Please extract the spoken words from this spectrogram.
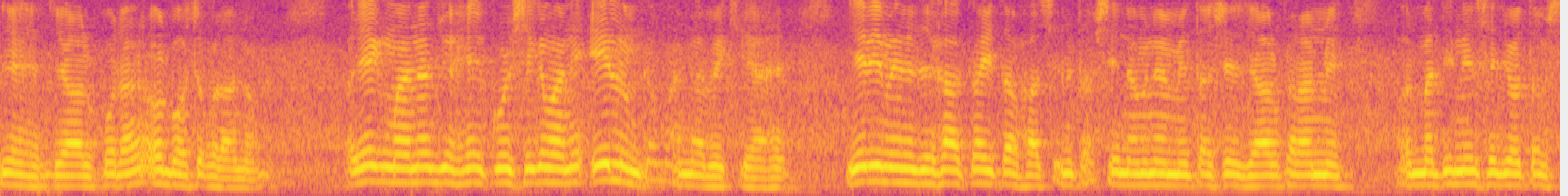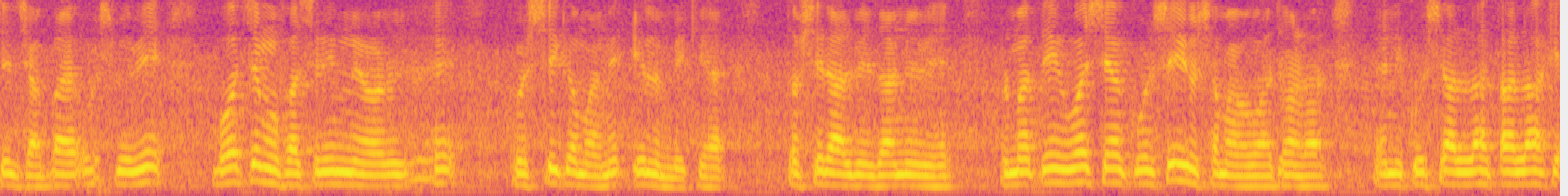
یہ ہے ضیاء القرآن اور بہت سے قرآنوں میں۔ اور ایک معنی جو ہے کرسی کے معنی علم کا معنی بھی کیا ہے۔ یہ بھی میں نے دیکھا، کئی تفاصر میں تفصیل نمونہ میں، تفصیل ضیاء القرآن میں اور مدینہ سے جو تفصیل چھاپا ہے، اس میں بھی بہت سے مفسرین نے اور جو ہے، کرسی کا معنی علم بھی کیا ہے۔ تفصیل عالم میں بھی ہے۔ فرماتے ہیں وہ شہ کرسی یو سما ہوا تو اللہ یعنی کرسی اللہ تعالیٰ کے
